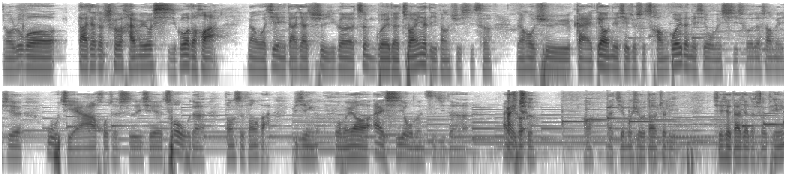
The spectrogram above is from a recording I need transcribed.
然后如果大家的车还没有洗过的话，那我建议大家去一个正规的专业地方去洗车，然后去改掉那些就是常规的那些我们洗车的上面一些误解啊，或者是一些错误的方式方法。毕竟我们要爱惜我们自己的爱车。好，那节目就到这里，谢谢大家的收听，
